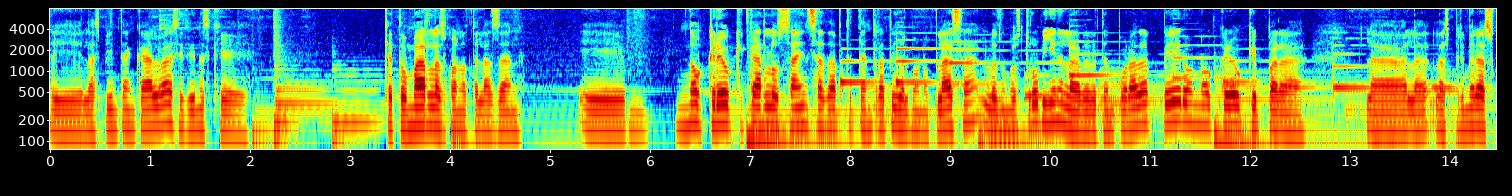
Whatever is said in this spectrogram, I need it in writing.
eh, las pintan calvas y tienes que, que tomarlas cuando te las dan. Eh, no creo que Carlos Sainz se adapte tan rápido al monoplaza. Lo demostró bien en la temporada, pero no creo que para las primeras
